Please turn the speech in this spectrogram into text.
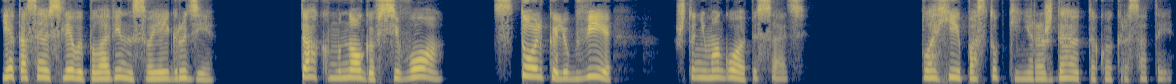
Я касаюсь левой половины своей груди. Так много всего, столько любви, что не могу описать. Плохие поступки не рождают такой красоты.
